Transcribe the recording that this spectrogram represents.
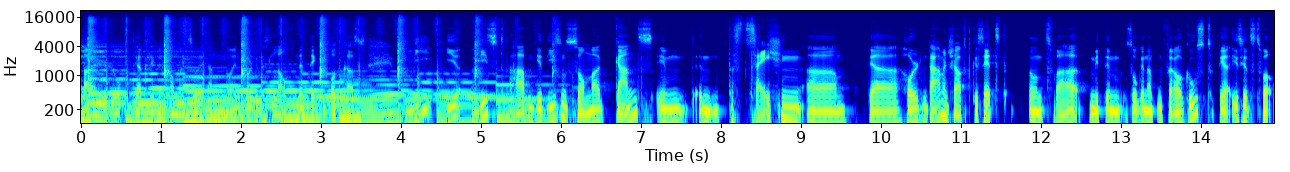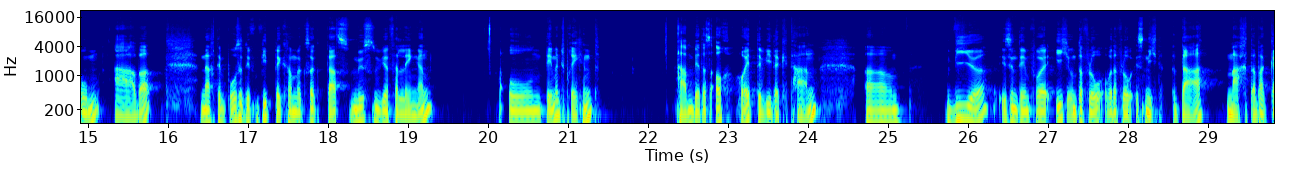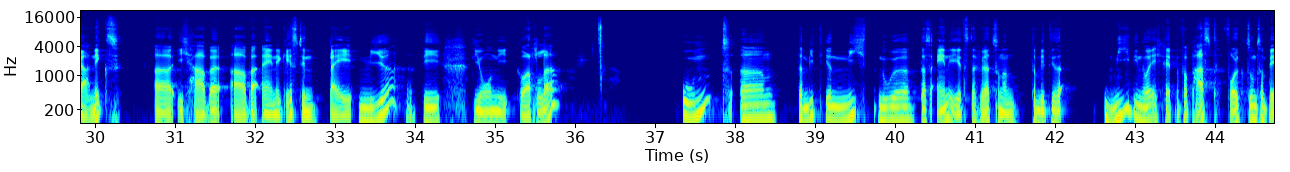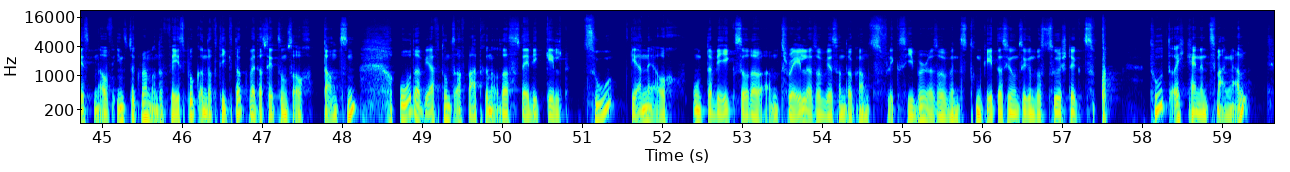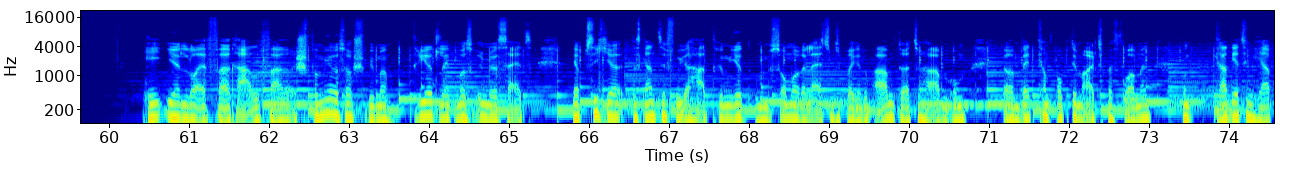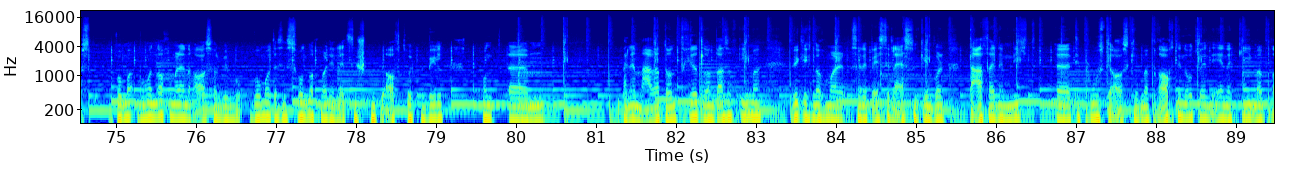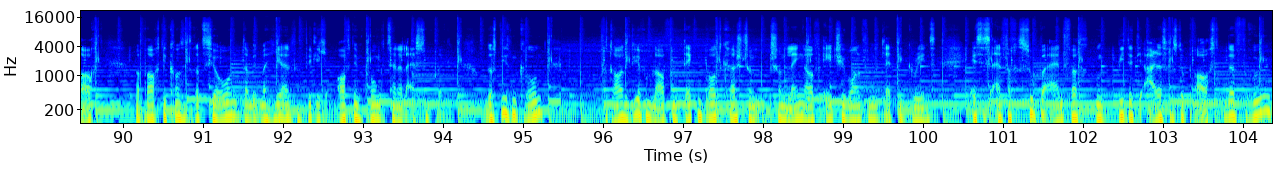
Hallo und herzlich willkommen zu einer neuen Folge des Laufenden Decken Podcasts. Wie ihr wisst, haben wir diesen Sommer ganz in, in das Zeichen äh, der holden Damenschaft gesetzt. Und zwar mit dem sogenannten Frau August. Der ist jetzt zwar um, aber nach dem positiven Feedback haben wir gesagt, das müssen wir verlängern. Und dementsprechend haben wir das auch heute wieder getan. Ähm, wir ist in dem Fall ich und der Flo, aber der Flo ist nicht da, macht aber gar nichts. Äh, ich habe aber eine Gästin bei mir, die Dioni Gorla. Und ähm, damit ihr nicht nur das eine jetzt da hört, sondern damit ihr nie die Neuigkeiten verpasst, folgt uns am besten auf Instagram und auf Facebook und auf TikTok, weil da setzt uns auch tanzen. Oder werft uns auf Patreon oder Steady Geld zu. Gerne auch unterwegs oder am Trail. Also wir sind da ganz flexibel. Also wenn es darum geht, dass ihr uns irgendwas zusteckt, tut euch keinen Zwang an. Hey, ihr Läufer, Radlfahrer, von mir aus auch Schwimmer, Triathleten, was auch immer ihr seid. Ihr habt sicher das ganze Frühjahr hart trainiert, um im Sommer eure Leistung zu bringen, um Abenteuer zu haben, um eurem Wettkampf optimal zu performen. Und gerade jetzt im Herbst, wo man, wo man noch einmal einen raushauen will, wo, man der Saison noch mal den letzten Stück aufdrücken will und ähm, bei einem Marathon, Triathlon, was auch immer, wirklich nochmal seine beste Leistung geben wollen, darf einem nicht äh, die Puste ausgehen. Man braucht die notwendige Energie, man braucht, man braucht die Konzentration, damit man hier einfach wirklich auf den Punkt seine Leistung bringt. Und aus diesem Grund vertrauen wir vom Laufenden Decken Podcast schon, schon länger auf AG1 von Athletic Greens. Es ist einfach super einfach und bietet dir alles, was du brauchst. In der Früh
